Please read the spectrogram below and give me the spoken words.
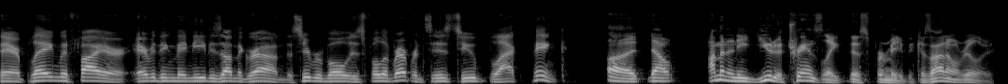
They're playing with fire. Everything they need is on the ground. The Super Bowl is full of references to Blackpink. Uh, now I'm going to need you to translate this for me because I don't really.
